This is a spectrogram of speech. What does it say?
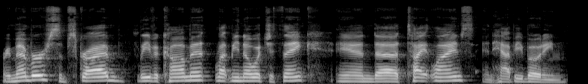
remember, subscribe, leave a comment, let me know what you think, and uh, tight lines and happy boating.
